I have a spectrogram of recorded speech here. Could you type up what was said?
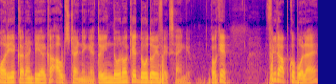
और ये करंट ईयर का आउटस्टैंडिंग है। तो इन दोनों के दो दो इफेक्ट्स आएँगे। ओके फिर आपको बोला है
